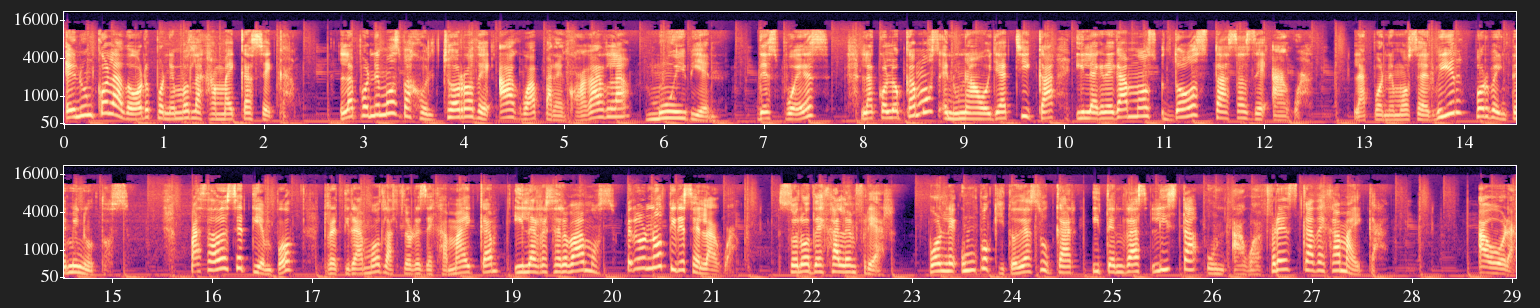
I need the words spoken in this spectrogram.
En un colador ponemos la Jamaica seca. La ponemos bajo el chorro de agua para enjuagarla muy bien. Después, la colocamos en una olla chica y le agregamos dos tazas de agua. La ponemos a hervir por 20 minutos. Pasado ese tiempo, retiramos las flores de Jamaica y las reservamos, pero no tires el agua, solo déjala enfriar. Ponle un poquito de azúcar y tendrás lista un agua fresca de Jamaica. Ahora,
